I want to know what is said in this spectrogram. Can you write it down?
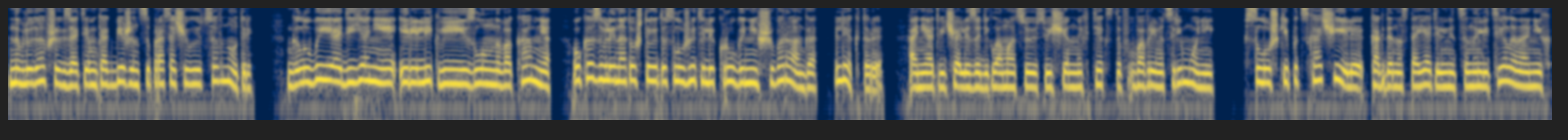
наблюдавших за тем, как беженцы просачиваются внутрь. Голубые одеяния и реликвии из лунного камня указывали на то, что это служители круга низшего ранга, лекторы. Они отвечали за декламацию священных текстов во время церемоний. Служки подскочили, когда настоятельница налетела на них,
